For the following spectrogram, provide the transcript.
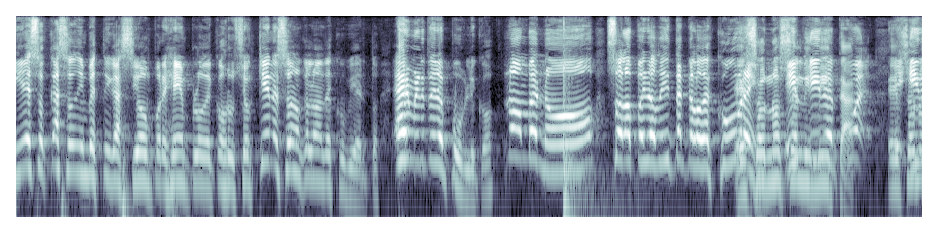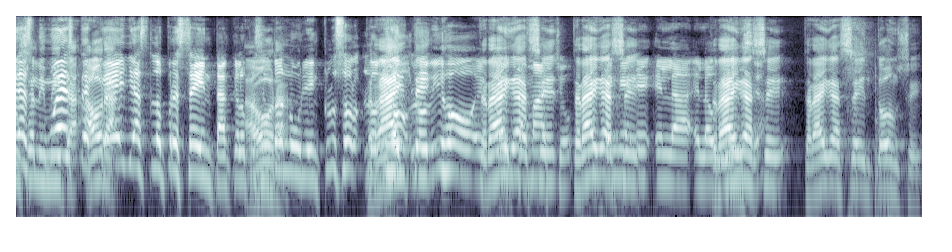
y esos casos de investigación, por ejemplo, de corrupción, ¿quiénes son los que lo han descubierto? ¿Es el Ministerio Público? No, hombre, no. Son los periodistas que lo descubren. Eso no se limita. Eso y no se después limita. de Ahora- que ellas lo presentan, que lo presentó Ahora, Nuria, incluso lo dijo, lo dijo eh, tráigase, Camacho tráigase, en, en la, en la audiencia. tráigase, tráigase entonces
